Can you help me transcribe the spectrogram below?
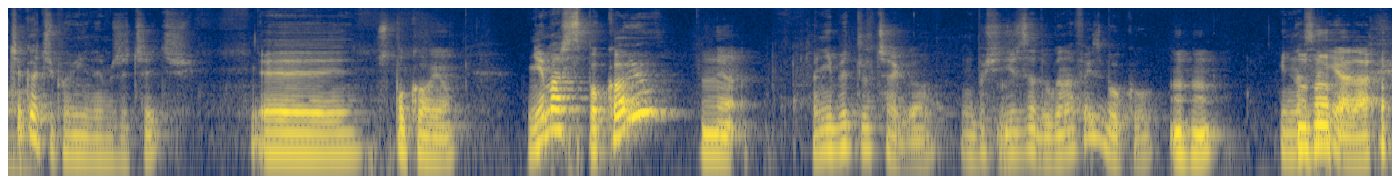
Czego Ci powinienem życzyć? Yy, Spokoju. Nie masz spokoju? Nie. A niby dlaczego? No Bo siedzisz za długo na Facebooku. I na serialach.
